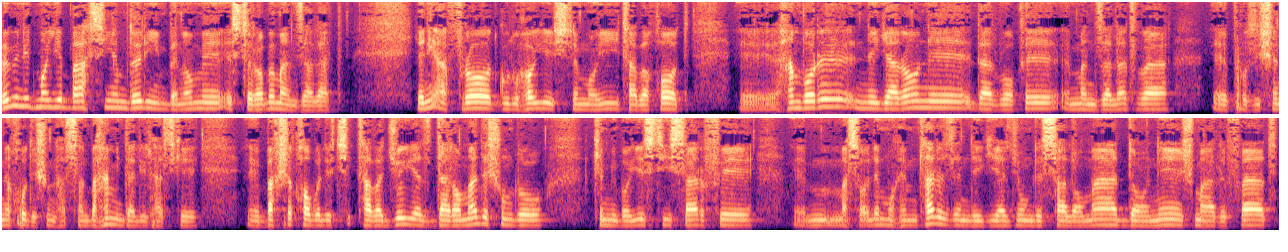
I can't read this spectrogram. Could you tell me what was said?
ببینید ما یه بحثی هم داریم به نام استراب منزلت. یعنی افراد، گروه های اجتماعی، طبقات همواره نگران در واقع منزلت و پوزیشن خودشون هستن. به همین دلیل هست که بخش قابل توجهی از درآمدشون رو که میبایستی صرف مسائل مهمتر زندگی از جمله سلامت، دانش، معرفت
